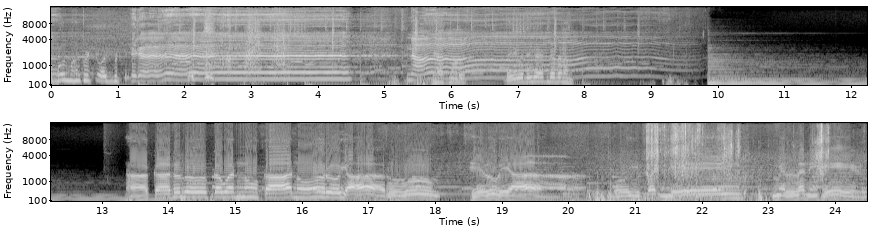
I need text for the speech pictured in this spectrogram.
ಒಬ್ಬನ್ ಮಾಡಿಬಿಟ್ಟು ಹೋಗ್ಬಿಟ್ಟು. ಯಾಕೆ ಮಾಡು? ಹೆಂಗದ ನಾನು. ನಾ ಕಾನು ಲೋಕವನ್ನು ಕಾಣೋರು ಯಾರು? ಹೇಳುವೆಯಾ? ಓಯ್ ಬನ್ನಿಯೇ ಮೆಲ್ಲನೆ ಹೇಳು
